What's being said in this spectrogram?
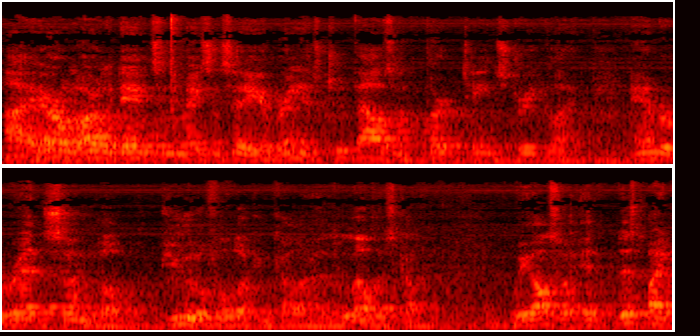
Hi, Harold Harley Davidson in Mason City here, bringing us 2013 Street Glide. Ember Red Sunglo, beautiful looking color. I love this color. We also, it, this bike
